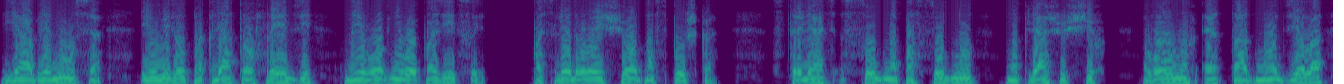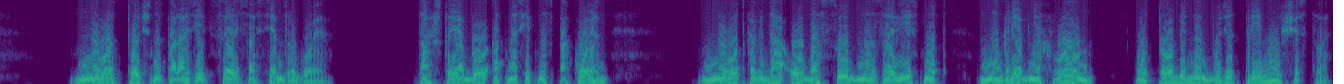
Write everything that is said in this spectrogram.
Я оглянулся и увидел проклятого Фредди на его огневой позиции. Последовала еще одна вспышка. Стрелять судно по судну на пляшущих волнах — это одно дело, но вот точно поразить цель совсем другое. Так что я был относительно спокоен, но вот когда оба судна зависнут на гребнях волн, у Тобина будет преимущество.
